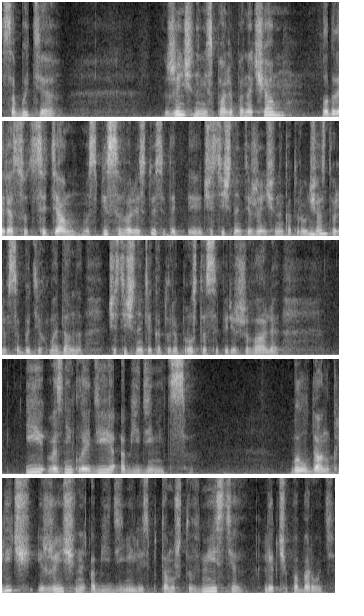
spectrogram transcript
события. Женщины не спали по ночам, благодаря соцсетям мы списывались. То есть это э, частично те женщины, которые Мгм. участвовали в событиях Майдана, частично те, которые просто сопереживали. И возникла идея объединиться. Был дан клич, и женщины объединились, потому что вместе легче побороть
